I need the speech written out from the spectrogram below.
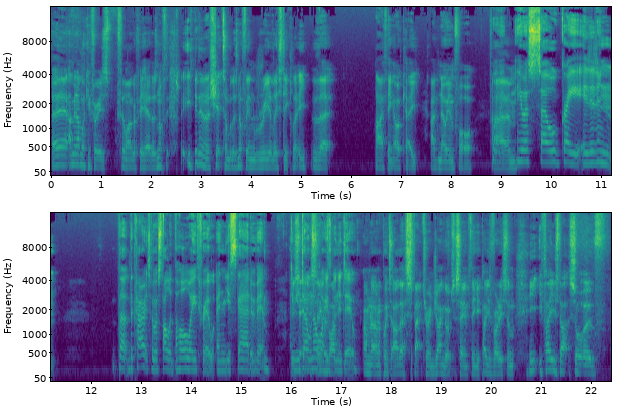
Uh, I mean, I'm looking for his filmography here. There's nothing. He's been in a shit ton, but there's nothing realistically that I think okay, I'd know him for. Um, he was so great. He didn't. The the character was solid the whole way through, and you're scared of him, and It's you don't know what he's like- going to do. I'm going to point it out there. Spectre and Django, it's the same thing. He plays very some. He, he plays that sort of,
